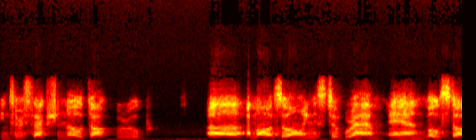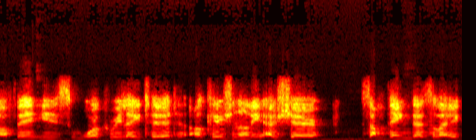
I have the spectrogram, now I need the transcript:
intersectional.group. Uh, I'm also on Instagram, and most of it is work related. Occasionally, I share something that's like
